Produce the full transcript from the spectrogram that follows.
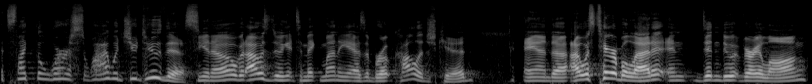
it's like the worst. Why would you do this? You know, but I was doing it to make money as a broke college kid. And uh, I was terrible at it and didn't do it very long.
